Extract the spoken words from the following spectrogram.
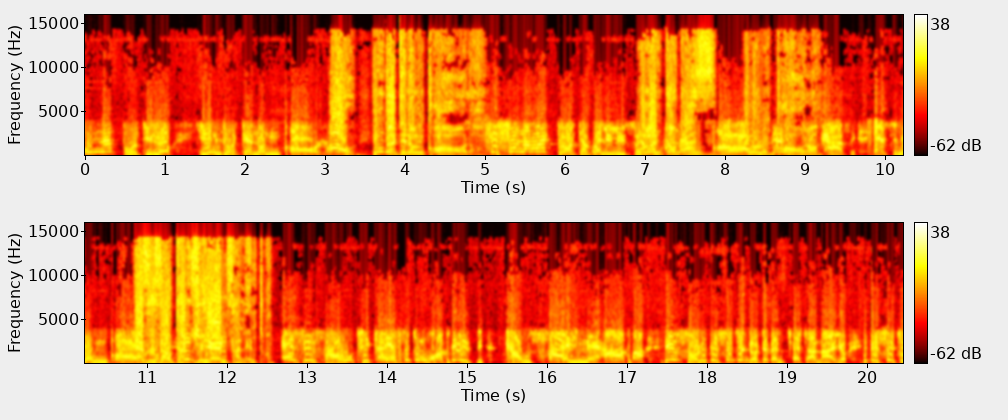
unabhuti lo yindoda enomqolo owu yindoda enomqolo sifuna amadoda kweli lizwe namantokazi anomqolokazi ezinomqolo ezizawuthi andizuyenza le nto ezizawuthi xa esithi umrhwaphilizi khawusayine apha izolo ibisithi indoda ebendithetha nayo ibisithi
